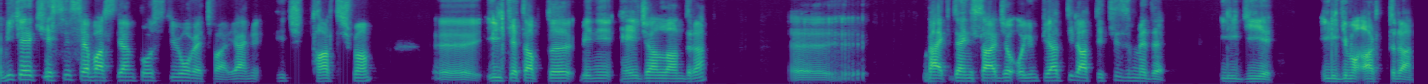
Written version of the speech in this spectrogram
ya bir kere kesin Sebastian Kostiovet var. Yani hiç tartışmam. E, ilk etapta beni heyecanlandıran e, belki de hani sadece olimpiyat değil atletizme de ilgiyi, ilgimi arttıran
